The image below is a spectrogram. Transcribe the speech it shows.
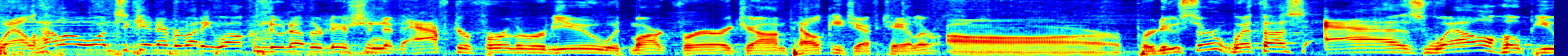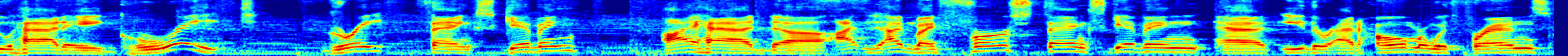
Well, hello once again, everybody. Welcome to another edition of After Further Review with Mark Ferreira, John Pelkey, Jeff Taylor, our producer, with us as well. Hope you had a great, great Thanksgiving. I had uh, I, I had my first Thanksgiving at either at home or with friends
